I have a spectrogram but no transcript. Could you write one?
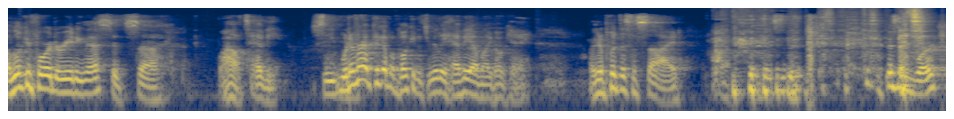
I'm looking forward to reading this. It's uh, wow, it's heavy. See, whenever I pick up a book and it's really heavy, I'm like, okay, I'm gonna put this aside. this, is, work.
